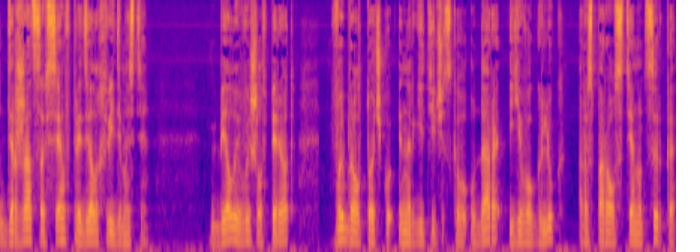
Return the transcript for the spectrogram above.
Держаться всем в пределах видимости». Белый вышел вперед, выбрал точку энергетического удара, и его глюк распорол стену цирка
